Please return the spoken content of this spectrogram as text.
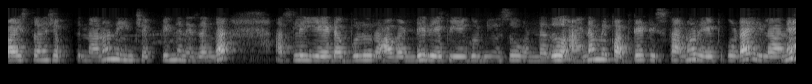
వాయిస్తోనే చెప్తున్నాను. నేను చెప్పింది నిజంగా. అసలు ఏ డబ్బులు రావండి. రేపు ఏ గుడ్ న్యూస్ ఉండదు. అయినా మీకు అప్డేట్ ఇస్తాను. రేపు కూడా ఇలానే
